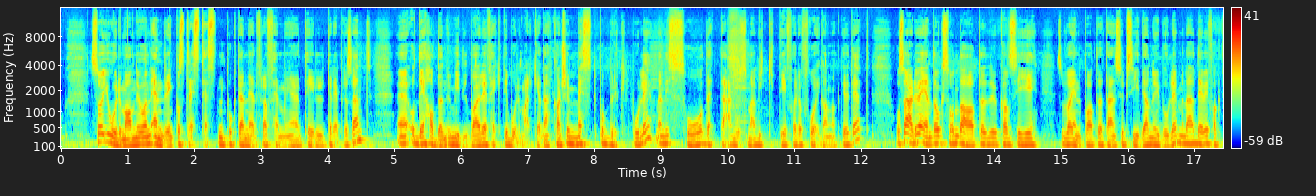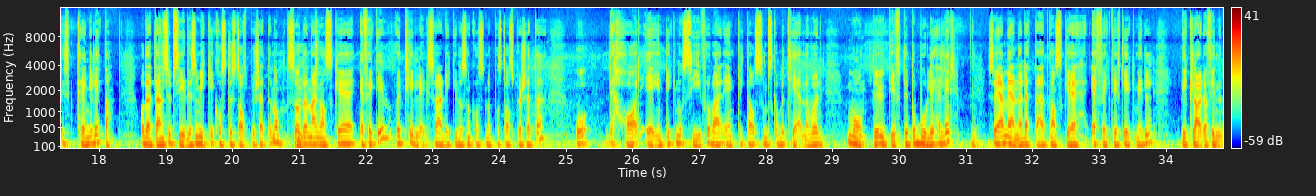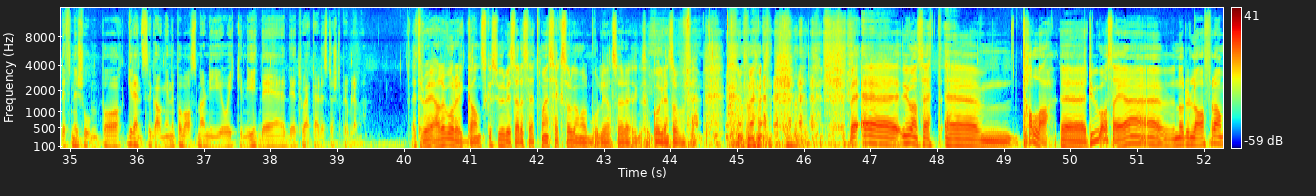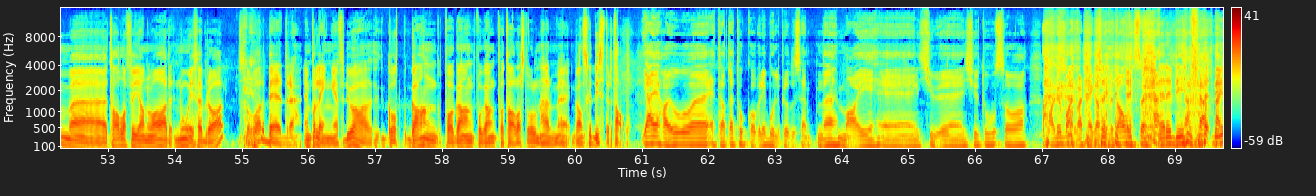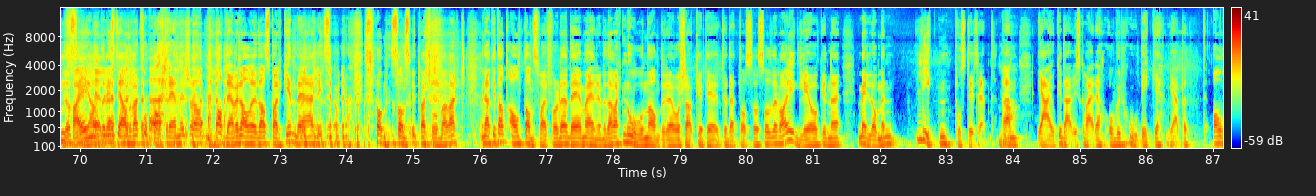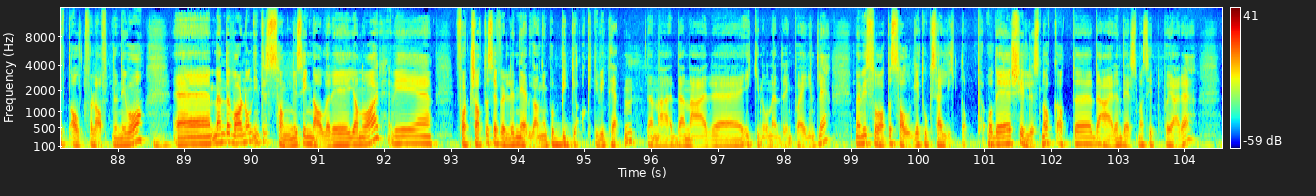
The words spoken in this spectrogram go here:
så gjorde man jo en endring på stresstesten. Tok den ned fra 5 til 3 eh, Og det hadde en umiddelbar effekt i boligmarkedet. Kanskje mest på bruktbolig, men vi så dette er noe som er viktig for å få i gang aktivitet. Og så er det jo endog sånn da at du kan si, som du var inne på, at dette er en subsidie av nybolig, men det er jo det vi faktisk trenger litt. da. Og dette er en subsidie som ikke koster statsbudsjettet noe. Så mm. den er ganske effektiv. Og i tillegg så er det ikke noe som koster noe på statsbudsjettet. Og det har egentlig ikke noe å si for hver enkelt av oss som skal betjene vår månedlige utgifter på bolig heller. Mm. Så jeg mener dette er et ganske effektivt virkemiddel. Vi klarer å finne definisjonen på grensegangene på hva som er ny og ikke ny. Det, det tror jeg ikke er det største problemet. Jeg tror jeg hadde vært ganske sur hvis jeg hadde sett meg en seks år gammel bolig, og så går grensa for fem. men, men, men uh, uansett. Uh, talla. Uh, du òg sier, når du la fram uh, tallene for januar nå i februar, så var det bedre enn på lenge. For du har gått gang på gang på gang på talerstolen her med ganske dystre tall. Jeg har jo, eh, etter at jeg tok over i Boligprodusentene mai eh, 2022, så har det jo bare vært negative tall. Så er det din, din feil, si? Hvis jeg hadde vært fotballtrener, så hadde jeg vel allerede hatt sparken. Det er liksom sånn, sånn situasjonen har vært. Men jeg har ikke tatt alt ansvar for det. Det må jeg innrømme. Det har vært noen andre årsaker til, til dette også. Så det var hyggelig å kunne melde om en liten positiv trend. Men ja. vi er jo ikke der vi skal være. Overhodet ikke. Vi er på et alt altfor lavt nivå. Eh, men det var noen interessante signaler i januar. Vi fortsatte selvfølgelig nedgangen på byggeaktiviteten. Den er, den er eh, ikke noen endring på, egentlig. Men vi så at salget tok seg litt opp. Og det skyldes nok at eh, det er en del som har sittet på gjerdet.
